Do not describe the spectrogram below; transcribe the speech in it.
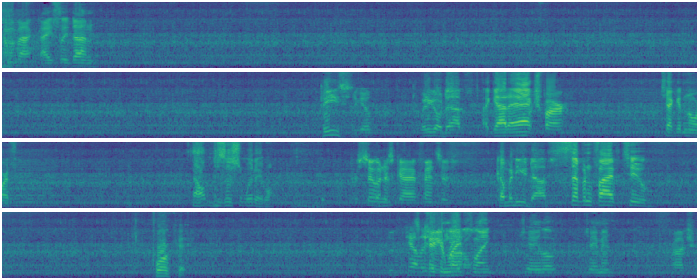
Coming back. Nicely done. Peace. Way to go. Way to go, Dobbs. I got Watch act. fire. Check it north. Out in position when able. Pursuing this guy. Offensive. Coming to you, Dobbs. 752. 4K. Kelly, Taking right flank. J Lo. J man. Roger.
